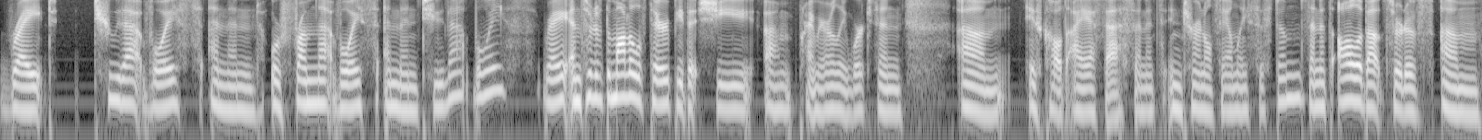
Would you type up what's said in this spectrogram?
write to that voice and then, or from that voice and then to that voice, right? And sort of the model of therapy that she um, primarily works in. Um, is called IFS and it's internal family systems. And it's all about sort of um,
